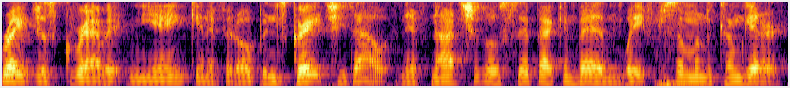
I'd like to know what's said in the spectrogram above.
Right, just grab it and yank, and if it opens, great, she's out. And if not, she'll go sit back in bed and wait for someone to come get her.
